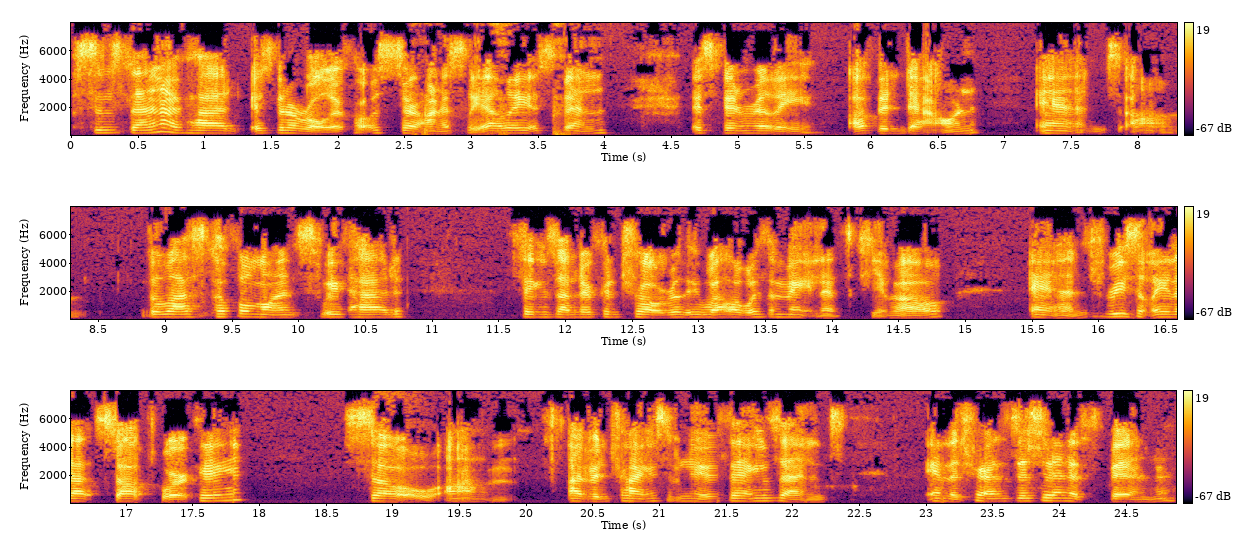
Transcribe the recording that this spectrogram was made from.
since then I've had it's been a roller coaster, honestly, Ellie. It's been it's been really up and down. And um the last couple months we've had things under control really well with the maintenance chemo. And recently that stopped working. So, um, I've been trying some new things and in the transition it's been,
